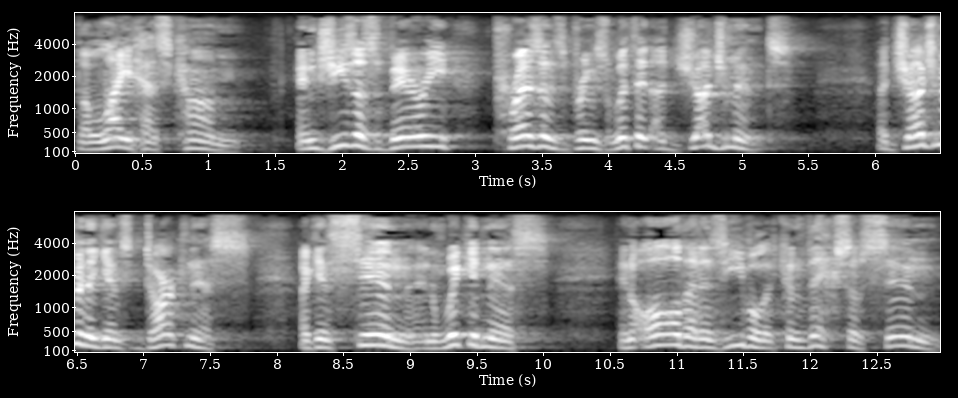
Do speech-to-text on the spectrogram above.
The light has come, and Jesus' very presence brings with it a judgment, a judgment against darkness, against sin and wickedness, and all that is evil. It convicts of sin.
